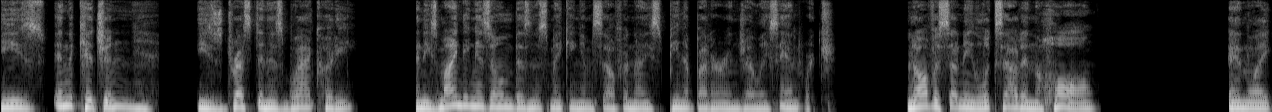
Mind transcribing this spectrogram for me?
he's in the kitchen. He's dressed in his black hoodie and he's minding his own business, making himself a nice peanut butter and jelly sandwich. And all of a sudden, he looks out in the hall and, like,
